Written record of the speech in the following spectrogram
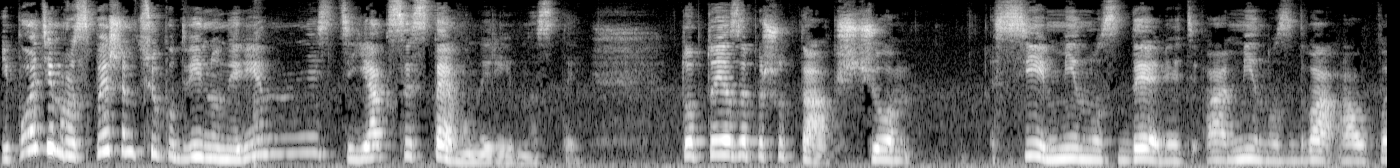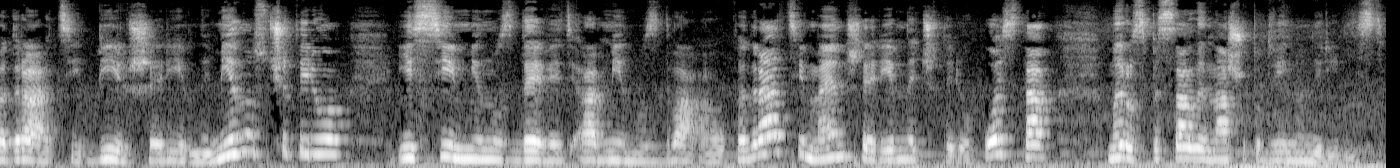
І потім розпишемо цю подвійну нерівність як систему нерівностей. Тобто я запишу так, що 7 мінус 9а мінус 2а у квадраті більше рівне мінус 4, і 7 мінус 9а мінус 2а у квадраті менше рівне 4. Ось так ми розписали нашу подвійну нерівність.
